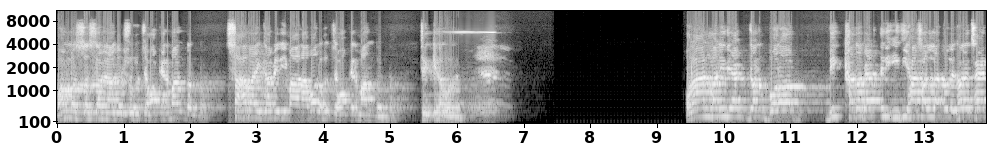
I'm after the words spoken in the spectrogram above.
মোহাম্মদ ইসলামের আদর্শ হচ্ছে হকের মানদণ্ড। সাহাবাই কামের ইমান আমল হচ্ছে হকের মানদণ্ড। ঠিক কিনা বলেন? কোরআন মাজিদে একজন বড় বিখ্যাত ব্যক্তির ইতিহাস আল্লাহ তুলে ধরেছেন।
